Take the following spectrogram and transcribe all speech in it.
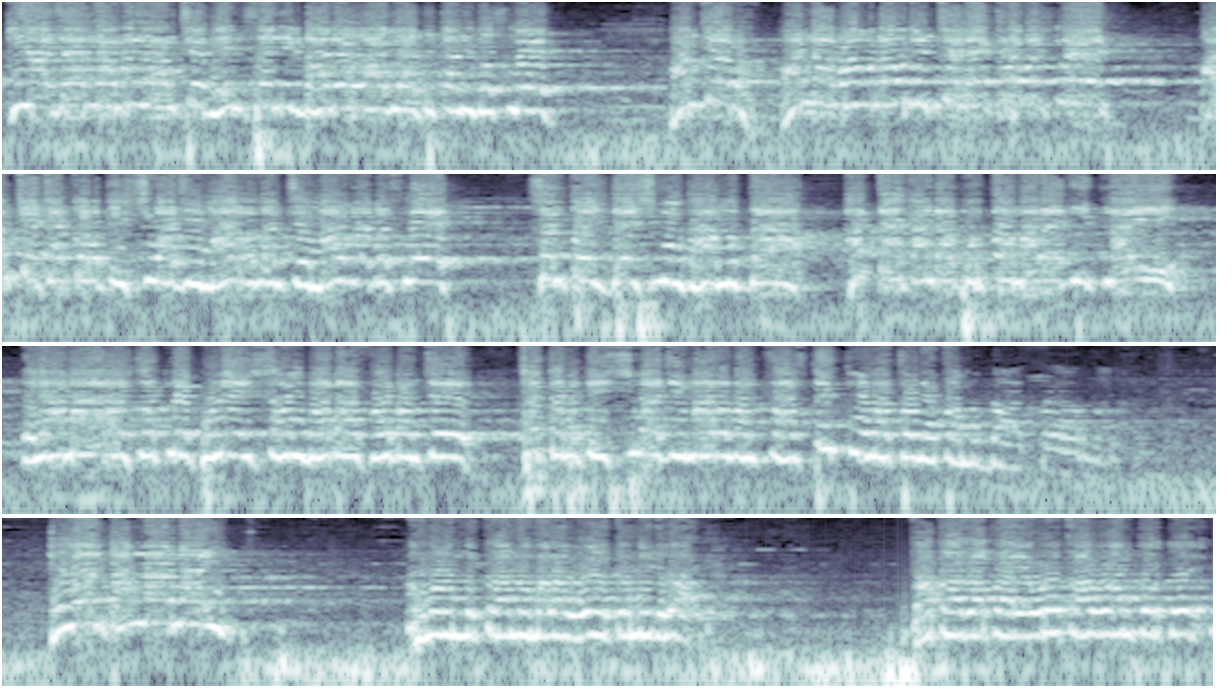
की या आमचे भीम सैनिक ढाल्याला या ठिकाणी बसलेत. आमचे अण्णा भाऊ राऊजींचे लेकर बसलेत. आमचे छत्रपती शिवाजी महाराजांचे मावळे बसलेत. संतोष देशमुख हा मुद्दा हत्याकांडापुरता येत नाही. तर या महाराष्ट्रातले फुले शाही बाबासाहेबांचे छत्रपती शिवाजी महाराजांचं अस्तित्व वाचवण्याचा मुद्दा आज तयार झाला हे लोन थांबणार नाही म्हणून मित्रांनो मला वेळ कमी दिला जाता जाता एवढंच आव्हान करतोय.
